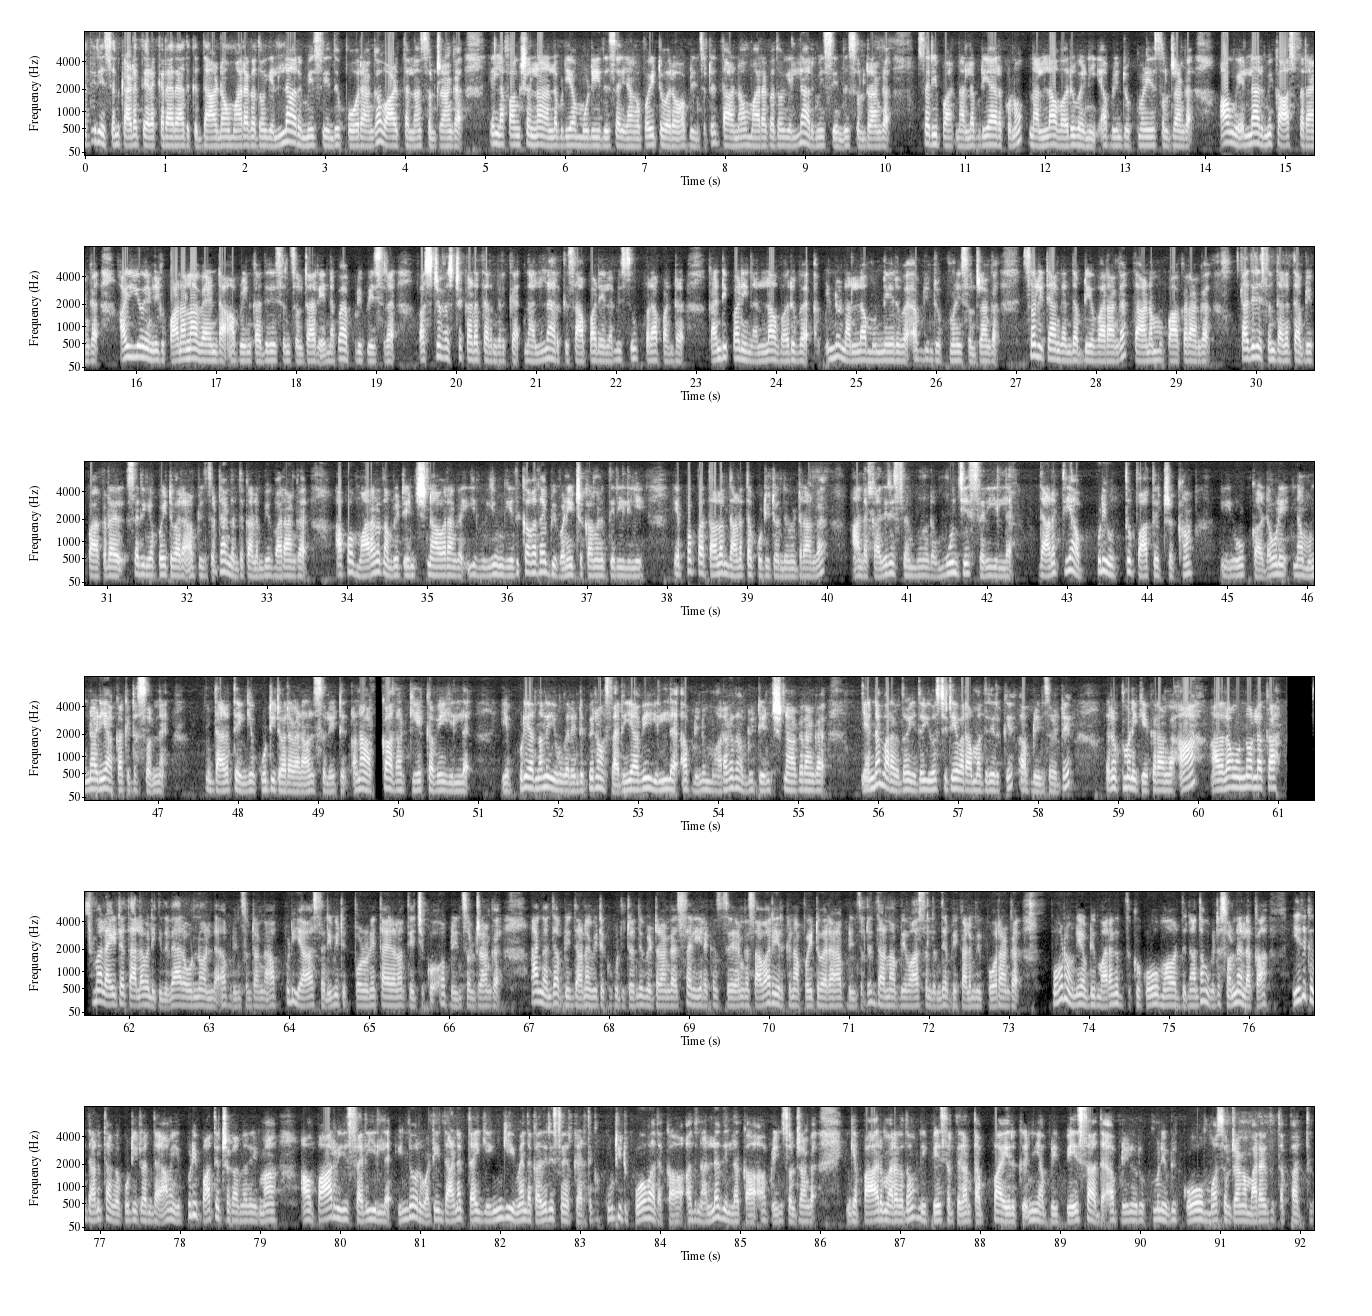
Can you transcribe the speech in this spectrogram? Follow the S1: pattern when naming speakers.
S1: அதிரேசன் கடை திறக்கிறாரு. அதுக்கு தானம் மரகதம் எல்லாருமே சேர்ந்து போகிறாங்க வாழ்த்தெல்லாம் சொல்கிறாங்க எல்லா ஃபங்க்ஷன்லாம் நல்லபடியாக முடியுது. சரி நாங்கள் போயிட்டு வரோம் அப்படின்னு சொல்லிட்டு தானம் மரகதம் எல்லாருமே சேர்ந்து சொல்கிறாங்க சரிப்பா நல்லபடியாக இருக்கணும். நல்லா வருவணி அப்படின்னு ருக்மணியும் சொல்கிறாங்க அவங்க எல்லாருமே காசு தராங்க. ஐயோ எங்களுக்கு பணம்லாம் வேண்டாம் அப்படின்னு கதிரேசன் சொல்கிறாரு என்னப்பா இப்படி பேசுகிற ஃபஸ்ட்டு ஃபஸ்ட்டு கடை திறந்திருக்க. நல்லா இருக்குது சாப்பாடு எல்லாமே சூப்பராக பண்ணுற கண்டிப்பாக நீ நல்லா வருவ. இன்னும் நல்லா முன்னேறுவ அப்படின்னு ருக்மணி சொல்கிறாங்க சொல்லிட்டு அங்கேருந்து அப்படியே வராங்க. தானமும் பார்க்குறாங்க கதிரேசன் தளத்தை அப்படியே பார்க்குறாரு. சரிங்க போயிட்டு வரேன் அப்படின்னு சொல்லிட்டு அங்கேருந்து கிளம்பி வராங்க. அப்போ மரகதம் அப்படியே டென்ஷன் ஆகுறாங்க இவங்க இவங்க எதுக்காக தான் இப்படி பண்ணிட்டு இருக்காங்கன்னு தெரியலையே. எப்போ பார்த்தாலும் தனத்தை கூட்டிகிட்டு வந்து விடுறாங்க. அந்த கதிரேசனோட மூஞ்சே சரியில்லை. தனத்தையே அப்படி ஒத்து பார்த்துட்ருக்கான் ஐயோ கடவுளே நான் முன்னாடியே அக்கா கிட்ட சொன்னேன். தனத்தை எங்கேயும் கூட்டிகிட்டு வர வேணாம்னு சொல்லிட்டு. ஆனால் அக்கா தான் கேட்கவே இல்லை. எப்படியா இருந்தாலும் இவங்க ரெண்டு பேரும் சரியாகவே இல்லை அப்படின்னு மரகதம் அப்படியே டென்ஷன் ஆகுறாங்க. என்ன மரகதம் ஏதோ யோசிச்சுட்டே வரா மாதிரி இருக்கு அப்படின்னு சொல்லிட்டு ருக்மணி கேட்குறாங்க ஆ அதெல்லாம் ஒன்றும் இல்லைக்கா. சும்மா லைட்டாக தலை வலிக்குது வேற ஒன்றும் இல்லை அப்படின்னு சொல்கிறாங்க அப்படியா சரி வீட்டுக்கு போனோடனே தையெல்லாம் தேய்ச்சிக்கோ அப்படின்னு சொல்கிறாங்க அங்கே வந்து அப்படியே தனம் வீட்டுக்கு கூட்டிகிட்டு வந்து விடுறாங்க. சரி எனக்கு அங்கே சவாரி இருக்குது நான் போயிட்டு வரேன் அப்படின்னு சொல்லிட்டு தனம் அப்படியே வாசல்லேருந்து அப்படியே கிளம்பி போகிறாங்க போனோடனே அப்படியே மரகத்துக்கு கோவமாக வருது. நான் தான் உங்ககிட்ட சொன்னேன்லக்கா. எதுக்கு தனத்தை அங்கே கூட்டிகிட்டு வந்தேன் அவன் எப்படி பார்த்துட்ருக்காங்க தெரியுமா? அவன் பார்வையே சரியில்லை. இன்னொரு வாட்டி தனத்தை எங்கேயுமே அந்த கதிரேசன் இருக்கிற இடத்துக்கு கூட்டிகிட்டு போவாதக்கா. அது நல்லது இல்லைக்கா அப்படின்னு சொல்கிறாங்க இங்கே பாரு மரகதம் நீ பேசுறதெல்லாம் தப்பாக இருக்குது நீ அப்படி பேசாத அப்படின்னு ருக்மணி அப்படி கோவமாக சொல்கிறாங்க மரகதத்தை பார்த்து.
